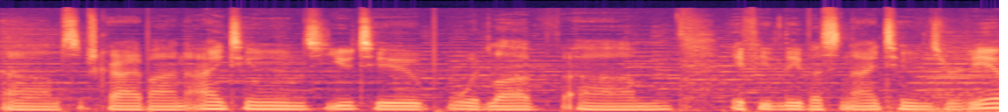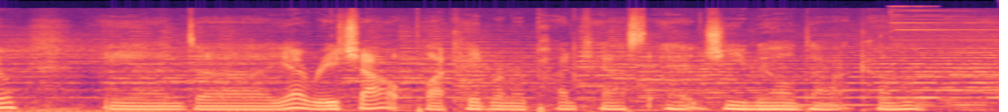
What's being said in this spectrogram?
Um, subscribe on iTunes, YouTube. Would love um, if you'd leave us an iTunes review. And uh, yeah, reach out, blockaderunnerpodcast at gmail.com.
